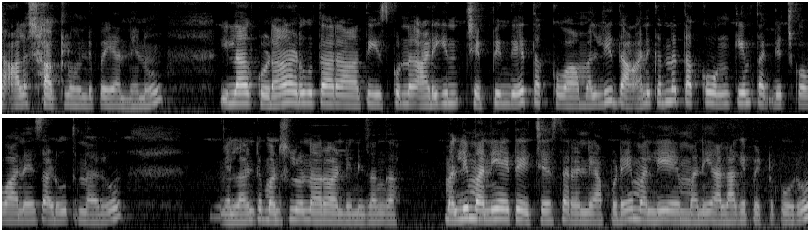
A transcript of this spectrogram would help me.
చాలా షాక్లో ఉండిపోయాను నేను. ఇలా కూడా అడుగుతారా? తీసుకున్న అడిగి చెప్పిందే తక్కువ మళ్ళీ దానికన్నా తక్కువ ఇంకేం తగ్గించుకోవా అనేసి అడుగుతున్నారు. ఎలాంటి మనుషులు ఉన్నారో అండి నిజంగా. మళ్ళీ మనీ అయితే ఇచ్చేస్తారండి అప్పుడే మళ్ళీ మనీ అలాగే పెట్టుకోరు.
